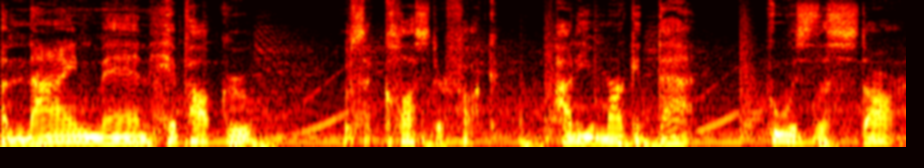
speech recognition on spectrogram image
A nine man hip hop group was a clusterfuck. How do you market that? Who was the star?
